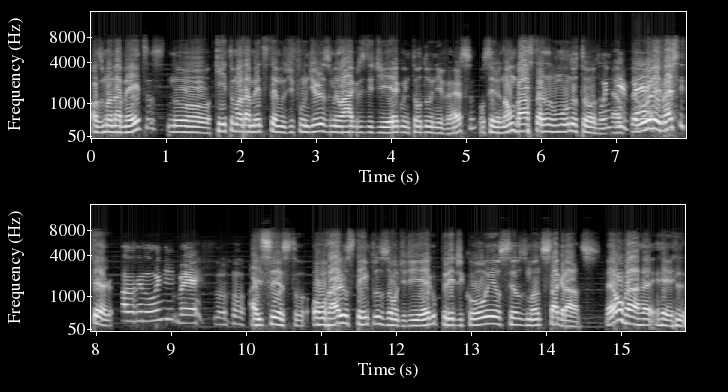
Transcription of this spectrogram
aos mandamentos, no quinto mandamento temos difundir os milagres de Diego em todo o universo. Ou seja, não basta no mundo todo. Universo. É pelo universo inteiro. No universo. Aí, sexto, honrar os templos onde Diego predicou e os seus mantos sagrados. É honrar ele.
